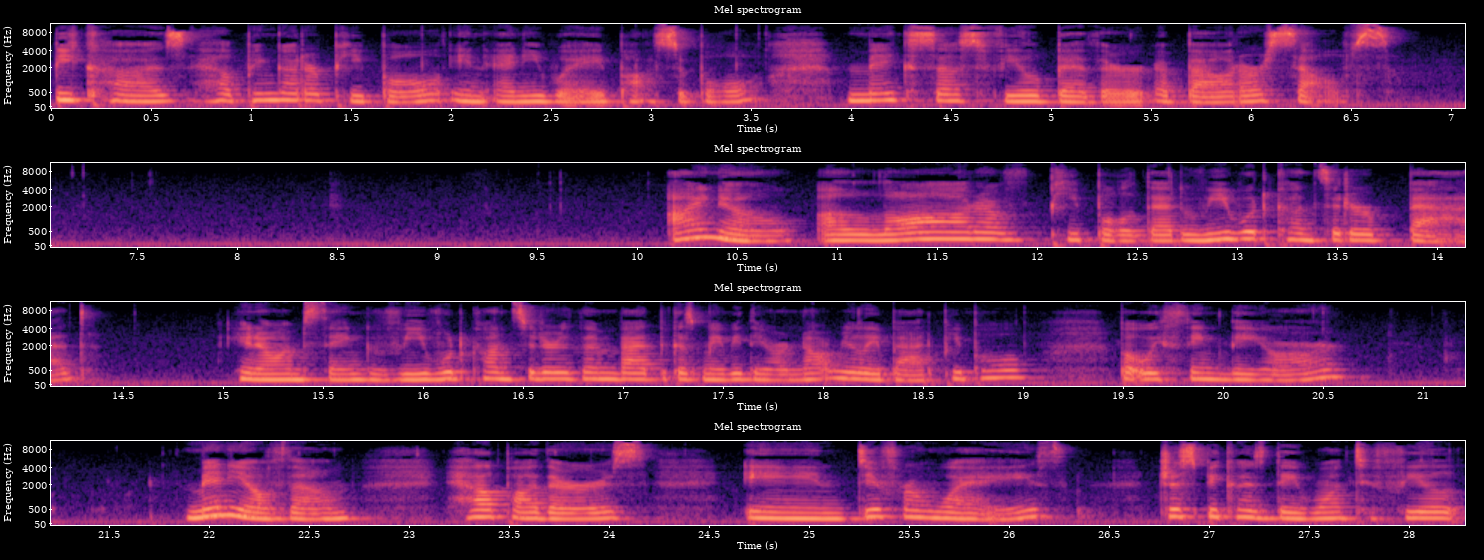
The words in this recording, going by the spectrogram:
Because helping other people in any way possible makes us feel better about ourselves. I know a lot of people that we would consider bad. You know, I'm saying we would consider them bad because maybe they are not really bad people, but we think they are. Many of them help others in different ways just because they want to feel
